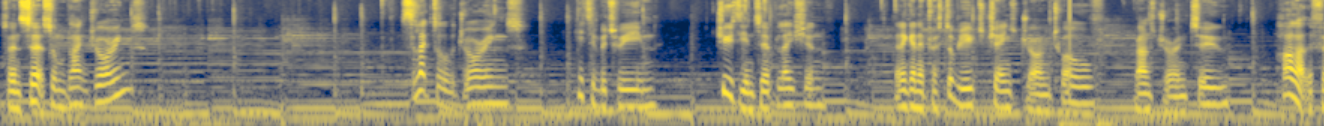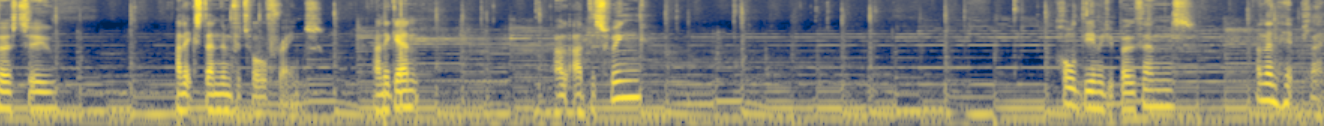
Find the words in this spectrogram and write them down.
So insert some blank drawings, select all the drawings, hit in between, choose the interpolation, then again I press W to change drawing 12, round to drawing 2, highlight the first two, and extend them for 12 frames. And again, I'll add the swing, hold the image at both ends, and then hit play.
